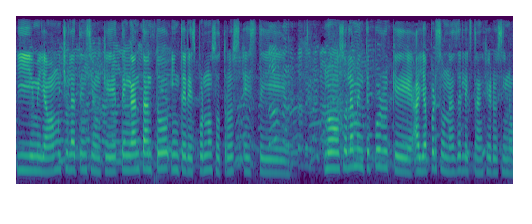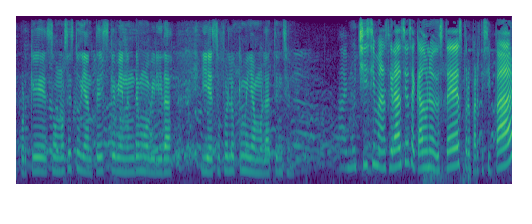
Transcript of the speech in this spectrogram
Y me llama mucho la atención que tengan tanto interés por nosotros, este no solamente porque haya personas del extranjero, sino porque somos estudiantes que vienen de movilidad y eso fue lo que me llamó la atención. Ay, muchísimas gracias a cada uno de ustedes por participar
